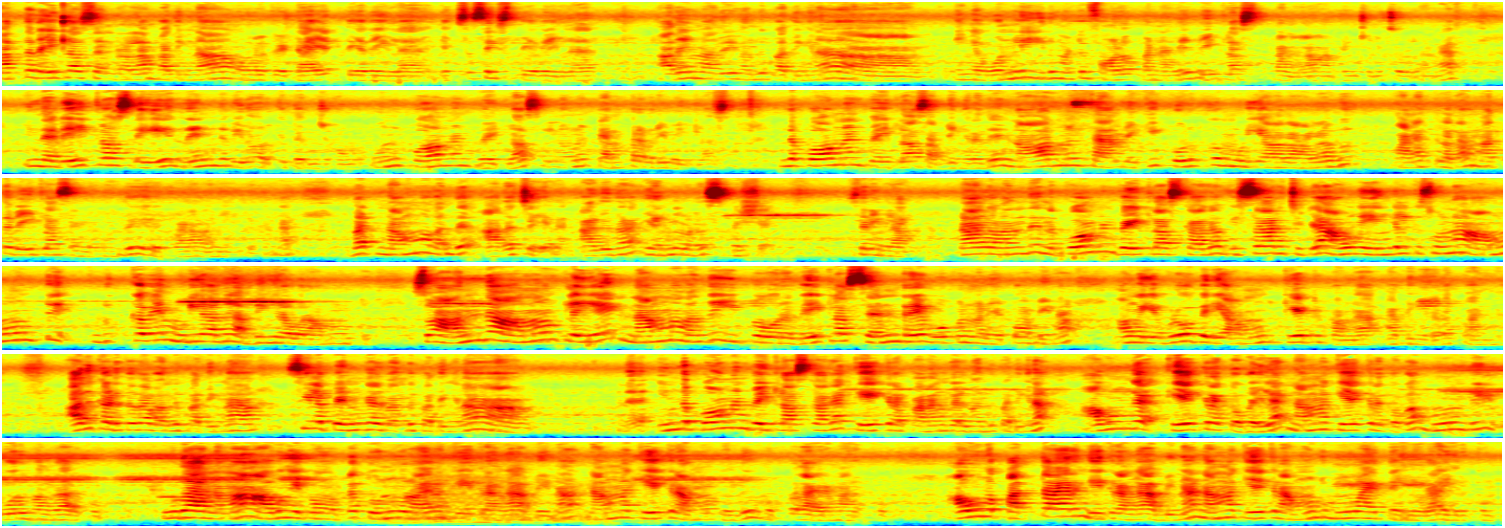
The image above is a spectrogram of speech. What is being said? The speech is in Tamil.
மற்ற வெயிட் லாஸ் சென்டர்லாம் பார்த்தீங்கன்னா உங்களுக்கு டயட் தேவையில்லை எக்ஸசைஸ் தேவையில்லை. அதே மாதிரி வந்து பார்த்தீங்கன்னா நீங்கள் ஒன்லி இது மட்டும் ஃபாலோ பண்ணாலே வெயிட் லாஸ் பண்ணலாம் அப்படின்னு சொல்லி சொல்கிறாங்க இந்த வெயிட் லாஸ்லேயே ரெண்டு விதம் இருக்குது தெரிஞ்சுக்கோங்க. ஒன்று பெர்மனன்ட் வெயிட் லாஸ் இன்னொன்று டெம்பரவரி வெயிட் லாஸ் இந்த பெர்மனன்ட் வெயிட் லாஸ் அப்படிங்கிறது நார்மல் ஃபேமிலிக்கு கொடுக்க முடியாத அளவு பணத்தில் தான் மற்ற வெயிட் லாஸ் சென்டர் வந்து பணம் வாங்கிட்டு இருக்காங்க. பட் நம்ம வந்து அதை செய்யலை. அதுதான் எங்களோட ஸ்பெஷல் சரிங்களா? நாங்கள் வந்து இந்த பெர்மனன்ட் வெயிட் லாஸ்க்காக விசாரிச்சுட்டு அவங்க எங்களுக்கு சொன்ன அமௌண்ட்டு கொடுக்கவே முடியாது அப்படிங்கிற ஒரு அமௌண்ட்டு ஸோ அந்த அமௌண்ட்லேயே நம்ம வந்து இப்போ ஒரு வெயிட் லாஸ் சென்டரே ஓப்பன் பண்ணியிருக்கோம் அப்படின்னா அவங்க எவ்வளோ பெரிய அமௌண்ட் கேட்டிருப்பாங்க அப்படிங்கிறத பாருங்கள் அதுக்கு அடுத்ததாக வந்து பார்த்திங்கன்னா சில பெண்கள் வந்து பார்த்திங்கன்னா இந்த பெர்மனன்ட் வெயிட் லாஸ்க்காக கேட்குற பணங்கள் வந்து பார்த்திங்கன்னா அவங்க கேட்குற தொகையில் நம்ம கேட்குற தொகை மூன்றில் ஒரு பங்காக இருக்கும். உதாரணமாக அவங்க இப்போ உங்கள்கிட்ட தொண்ணூறாயிரம் கேட்குறாங்க அப்படின்னா நம்ம கேட்குற அமௌண்ட் வந்து முப்பதாயிரமாக இருக்கும். அவங்க பத்தாயிரம் கேட்குறாங்க அப்படின்னா நம்ம கேட்குற அமௌண்ட் மூவாயிரத்தி ஐநூறுரூவா இருக்கும்.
